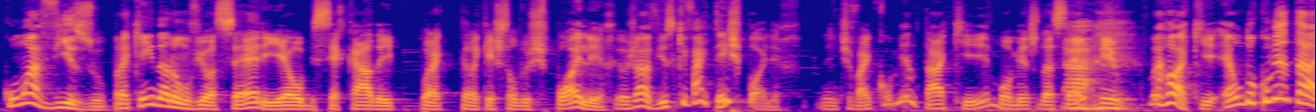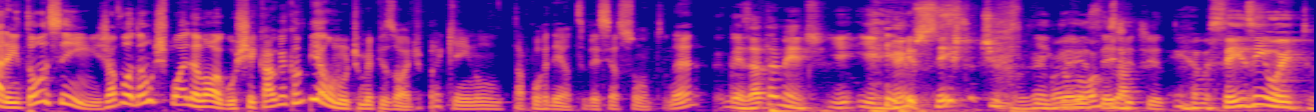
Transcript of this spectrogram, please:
Com um aviso, para quem ainda não viu a série e é obcecado aí por- pela questão do spoiler, eu já aviso que vai ter spoiler. A gente vai comentar aqui momentos da série. Ah. Mas, Rock, é um documentário, então, assim, já vou dar um spoiler logo. O Chicago é campeão no último episódio, pra quem não tá por dentro desse assunto, né? Exatamente. E, e ganha o sexto título. né? Ganha o sexto título. Seis em oito.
